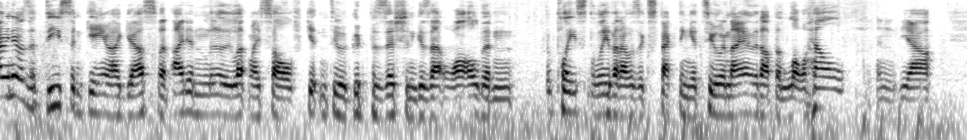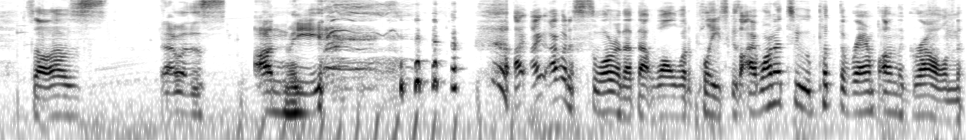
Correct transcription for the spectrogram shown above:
I mean, it was a decent game, I guess, but I didn't really let myself get into a good position because that wall didn't place the way that I was expecting it to, and I ended up at low health, and yeah. So that was... that was on me. I, I, I would have swore that that wall would have placed, because I wanted to put the ramp on the ground.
